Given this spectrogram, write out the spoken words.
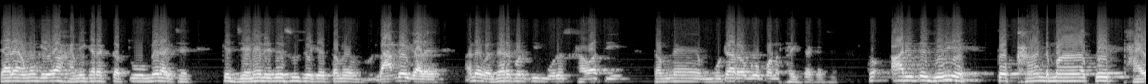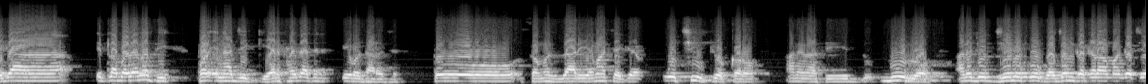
ત્યારે અમુક એવા હાનિકારક તત્વો ઉમેરાય છે કે જેને લીધે શું છે કે તમે લાંબે ગાળે અને વધારે પડતી મોરસ ખાવાથી તમને મોટા રોગો પણ થઈ શકે છે. તો આ રીતે જોઈએ તો ખાંડમાં કોઈ ફાયદા એટલા બધા નથી, પણ એના જે ગેરફાયદા છે ને એ વધારે છે. તો સમજદારી એમાં છે કે ઓછી ઉપયોગ કરો અને એનાથી દૂર રહો. અને જો જે લોકો વજન ઘટાડવા માંગે છે,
